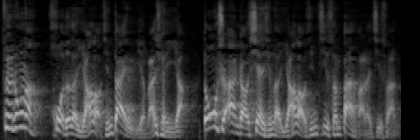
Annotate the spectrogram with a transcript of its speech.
最终呢获得的养老金待遇也完全一样，都是按照现行的养老金计算办法来计算的。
